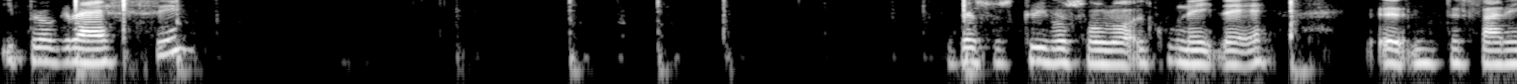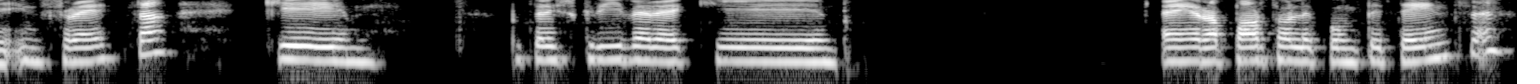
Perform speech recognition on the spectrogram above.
i progressi adesso scrivo solo alcune idee eh, per fare in fretta, che potrei scrivere che è in rapporto alle competenze,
